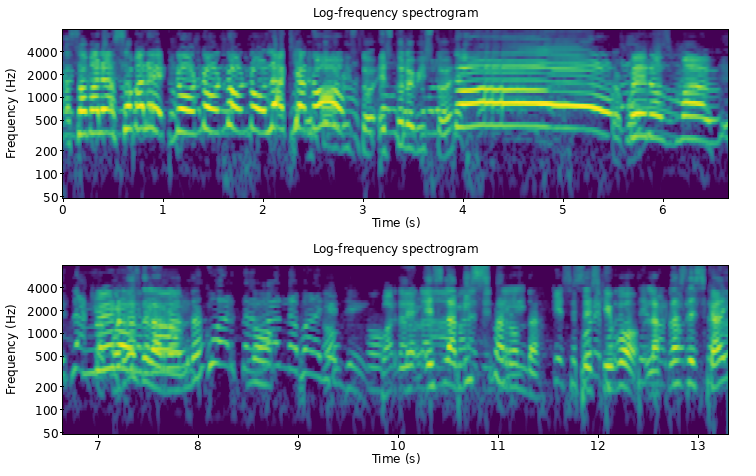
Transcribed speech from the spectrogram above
¡Asómale, asómale! ¡No, no, no, no! ¡Lakia, Esto no! lo he visto, esto lo he visto, ¿eh? ¡No! ¿Te? Menos mal. Menos acuerdas de la ronda? Cuarta No. ronda para Genji. Es la misma Genji, ronda. que Se esquivó la flash de Sky,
